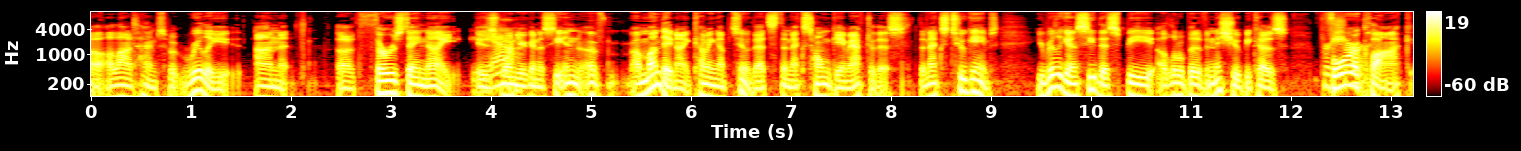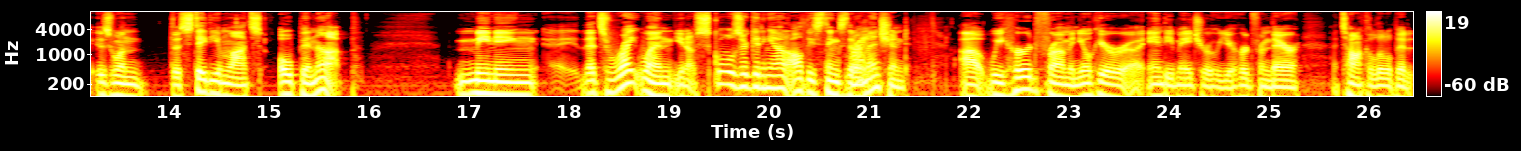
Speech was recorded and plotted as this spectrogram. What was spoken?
a, a lot of times, but really on a Thursday night is Yeah. when you're going to see, and a, a Monday night coming up too. That's the next home game after this. The next two games, you're really going to see this be a little bit of an issue because For four sure. o'clock is when the stadium lots open up. Meaning, uh, that's right when you know schools are getting out. All these things that are mentioned. Uh, we heard from, and you'll hear uh, Andy Major, who you heard from there, uh, talk a little bit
